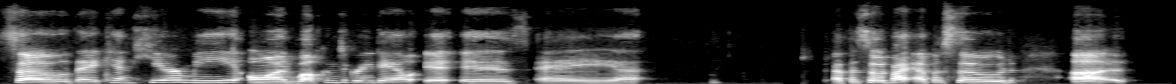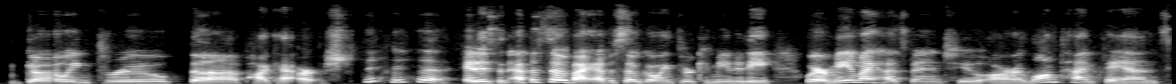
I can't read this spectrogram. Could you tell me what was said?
So they can hear me on Welcome to Greendale. It is a episode by episode uh, going through the podcast. Or it is an episode by episode going through community where me and my husband, who are longtime fans,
